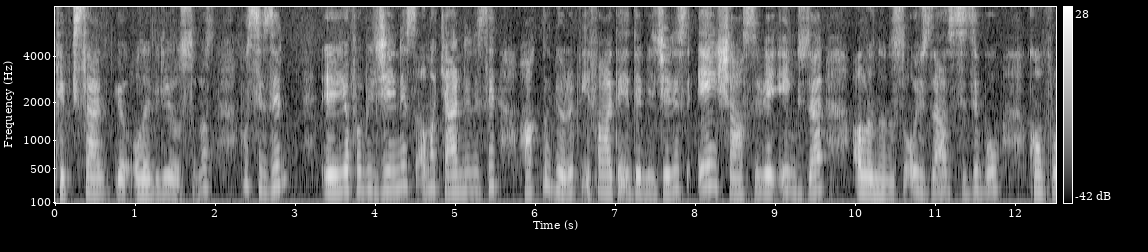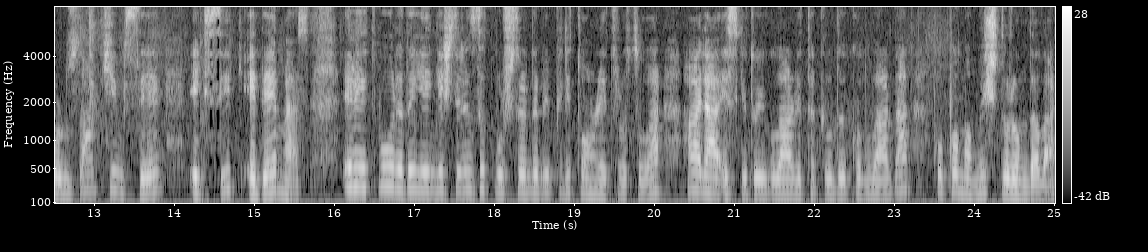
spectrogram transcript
tepkisel e, olabiliyorsunuz. Bu sizin e, yapabileceğiniz ama kendinizi haklı görüp ifade edebileceğiniz en şahsi ve en güzel alanınız. O yüzden sizi bu konforunuzdan kimse eksik edemez. Evet bu arada yengeçlerin zıt burçlarında bir Plüton retrosu var. Hala eski duygular ve takıldığı konulardan kopamamış durumdalar.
